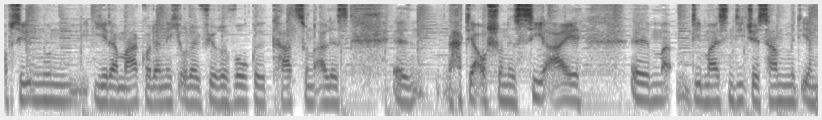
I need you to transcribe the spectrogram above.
ob sie nun jeder mag oder nicht, oder für ihre Vocal Cuts und alles, äh, hat ja auch schon eine CI. Äh, die meisten DJs haben mit ihrem,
